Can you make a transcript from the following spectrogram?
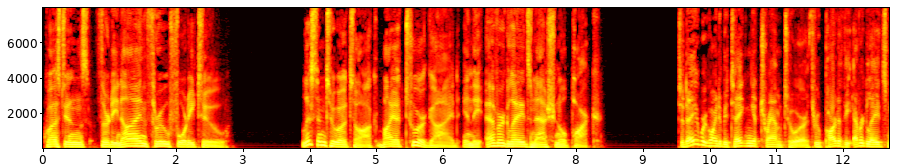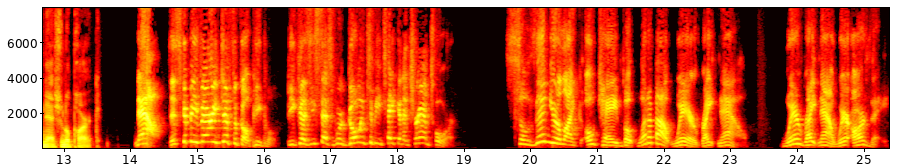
Questions 39 through 42. Listen to a talk by a tour guide in the Everglades National Park. Today we're going to be taking a tram tour through part of the Everglades National Park. Now, this can be very difficult, people, because he says we're going to be taking a tram tour. So then you're like, okay, but what about where right now? Where right now? Where are they?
